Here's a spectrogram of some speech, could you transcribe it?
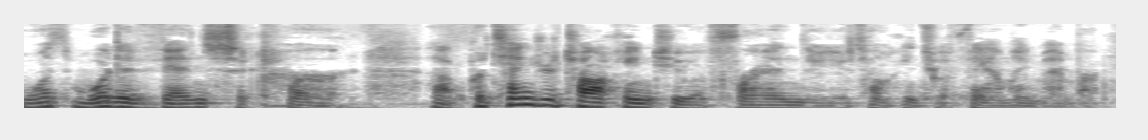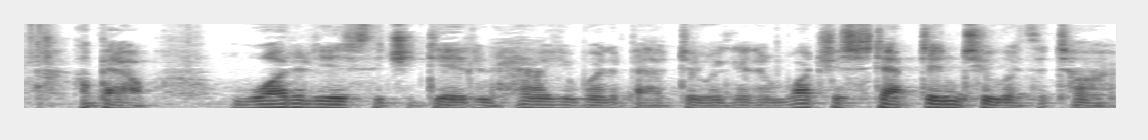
what what events occurred. Uh, pretend you're talking to a friend or you're talking to a family member about what it is that you did and how you went about doing it and what you stepped into at the time.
